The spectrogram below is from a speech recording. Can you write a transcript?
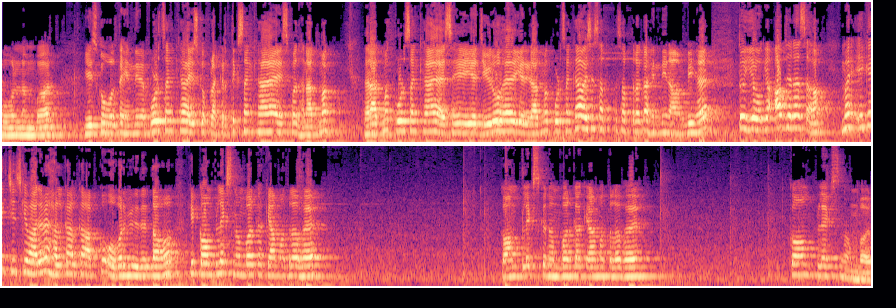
होल नंबर इसको बोलते हैं हिंदी में पूर्ण संख्या, इसको प्राकृतिक संख्या है, इसको धनात्मक धनात्मक पूर्ण संख्या है, ऐसे ही ये ज़ीरो है, ये ऋणात्मक पूर्ण संख्या ऐसे सब सब तरह का हिंदी नाम भी है। तो ये हो गया। अब जरा सा मैं एक एक चीज़ के बारे में हल्का हल्का आपको ओवरव्यू दे देता हूँ कि कॉम्प्लेक्स नंबर का क्या मतलब है। कॉम्प्लेक्स नंबर का क्या मतलब है? कॉम्प्लेक्स नंबर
